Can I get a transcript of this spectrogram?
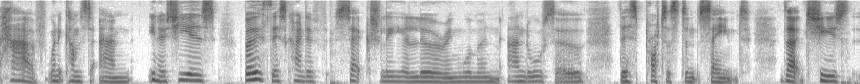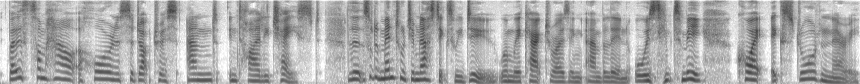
have when it comes to Anne. You know, she is both this kind of sexually alluring woman and also this Protestant saint, that she's both somehow a whore and a seductress and entirely chaste. The sort of mental gymnastics we do when we're characterizing Anne Boleyn always seem to me quite extraordinary.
